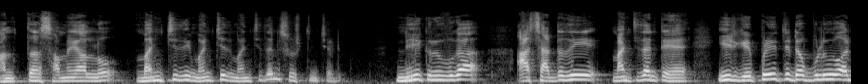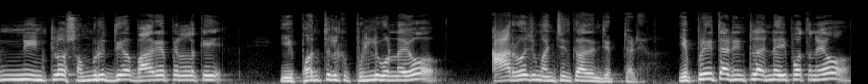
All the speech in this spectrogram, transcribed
అంత సమయాల్లో మంచిది మంచిది మంచిదని సృష్టించాడు. నీకు నువ్వుగా ఆ చెడ్డది మంచిదంటే వీడికి ఎప్పుడైతే డబ్బులు అన్ని ఇంట్లో సమృద్ధిగా భార్య పిల్లలకి ఈ పంతులకు పుల్లు ఉన్నాయో ఆ రోజు మంచిది కాదని చెప్తాడు. ఎప్పుడైతే ఆడి ఇంట్లో అన్నీ అయిపోతున్నాయో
